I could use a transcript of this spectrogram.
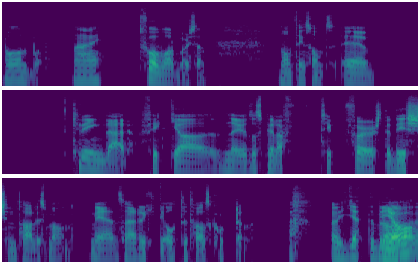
valborg? Nej, två valborg sedan. Någonting sånt. Kring där fick jag nöjet att spela typ First Edition Talisman med en sån här riktig 80-talskorten. Det var Jättebra. Jag,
